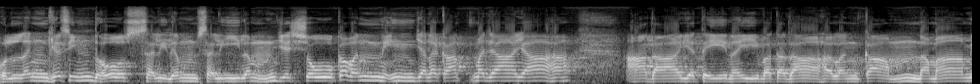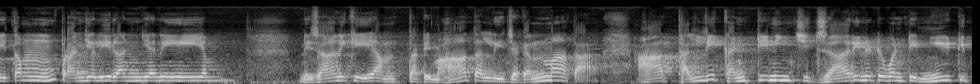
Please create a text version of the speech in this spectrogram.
ఉల్లంఘ్య సింధో సలిలం సలీలం యశోకవన్నింజనకాత్మజాయా ఆదాయతేనైవ తదాహలంకాం నమామితం ప్రాంజలిరంజనీయం. నిజానికి అంతటి మహాతల్లి జగన్మాత ఆ తల్లి కంటి నుంచి జారినటువంటి నీటి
